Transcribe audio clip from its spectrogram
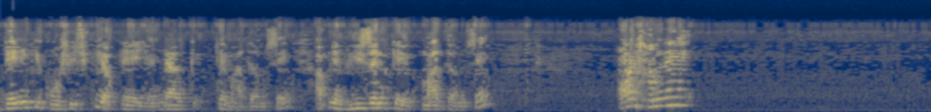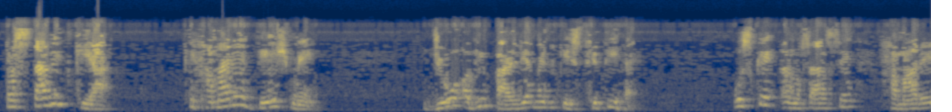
देने की कोशिश की अपने एजेंडा के, के माध्यम से अपने विजन के माध्यम से और हमने प्रस्तावित किया कि हमारे देश में जो अभी पार्लियामेंट की स्थिति है, उसके अनुसार से हमारे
